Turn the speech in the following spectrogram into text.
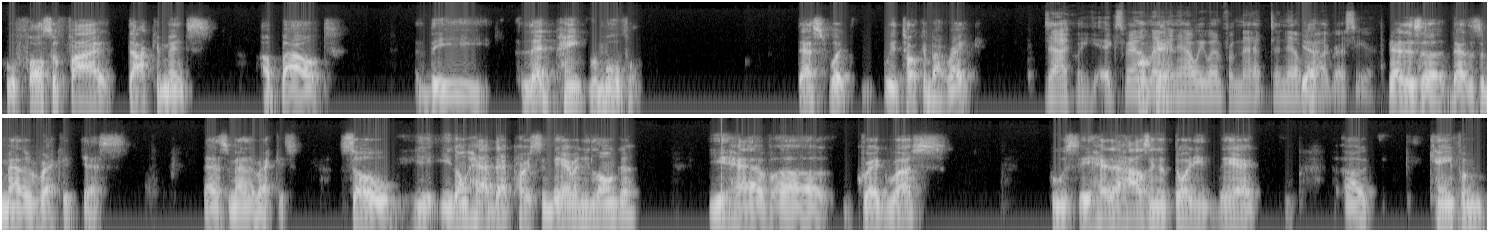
who falsified documents about the lead paint removal. That's what we're talking about, right? Exactly. Expand on that and how we went from that to now yeah. progress here. That is a that is a matter of record. Yes, that is a matter of records. So you, you don't have that person there any longer. You have uh, Greg Russ, who's the head of housing authority there, uh, came from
